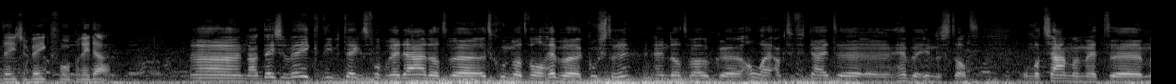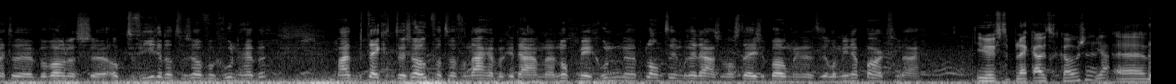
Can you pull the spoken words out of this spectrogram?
deze week voor Breda? Uh, nou, deze week die betekent voor Breda dat we het groen wat we al hebben koesteren. En dat we ook uh, allerlei activiteiten uh, hebben in de stad. Om dat samen met, met de bewoners ook te vieren dat we zoveel groen hebben. Maar het betekent dus ook wat we vandaag hebben gedaan. nog meer groen planten in Breda. Zoals deze boom in het Wilhelmina Park vandaag. U heeft de plek uitgekozen. Ja. Ehm,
